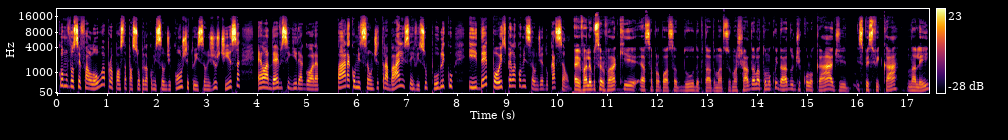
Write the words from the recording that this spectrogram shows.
Como você falou, a proposta passou pela Comissão de Constituição e Justiça, ela deve seguir agora para a Comissão de Trabalho e Serviço Público e depois pela Comissão de Educação. É, vale observar que essa proposta do deputado Márcio Machado, ela toma cuidado de colocar, de especificar na lei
